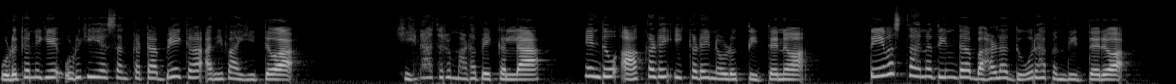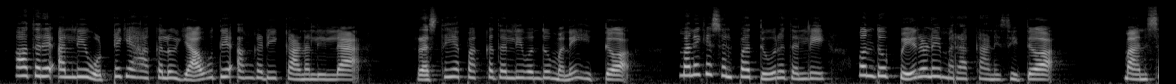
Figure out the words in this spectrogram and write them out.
ಹುಡುಗನಿಗೆ ಹುಡುಗಿಯ ಸಂಕಟ ಬೇಗ ಅರಿವಾಯಿತು. ಏನಾದರೂ ಮಾಡಬೇಕಲ್ಲ ಎಂದು ಆ ಕಡೆ ಈ ಕಡೆ ನೋಡುತ್ತಿದ್ದನು. ದೇವಸ್ಥಾನದಿಂದ ಬಹಳ ದೂರ ಬಂದಿದ್ದರು. ಆದರೆ ಅಲ್ಲಿ ಒಟ್ಟಿಗೆ ಹಾಕಲು ಯಾವುದೇ ಅಂಗಡಿ ಕಾಣಲಿಲ್ಲ. ರಸ್ತೆಯ ಪಕ್ಕದಲ್ಲಿ ಒಂದು ಮನೆ ಇತ್ತು. ಮನೆಗೆ ಸ್ವಲ್ಪ ದೂರದಲ್ಲಿ ಒಂದು ಪೇರಳೆ ಮರ ಕಾಣಿಸಿತು. ಮಾನಸ,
